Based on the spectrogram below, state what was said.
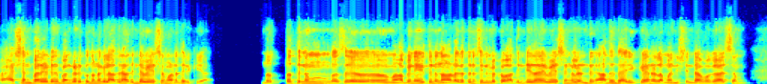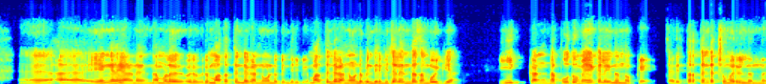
ഫാഷൻ പരേഡിന് പങ്കെടുക്കുന്നുണ്ടെങ്കിൽ അതിന് അതിന്റെ വേഷമാണ് ധരിക്കുക. നൃത്തത്തിനും അഭിനയത്തിനും നാടകത്തിനും സിനിമയ്ക്കോ അതിന്റെതായ വേഷങ്ങളുണ്ട്. അത് ധരിക്കാനുള്ള മനുഷ്യന്റെ അവകാശം എങ്ങനെയാണ് നമ്മൾ ഒരു ഒരു മതത്തിന്റെ കണ്ണുകൊണ്ട് പിന്തിരിപ്പിക്കുക? മതത്തിന്റെ കണ്ണുകൊണ്ട് പിന്തിരിപ്പിച്ചാൽ എന്താ സംഭവിക്കുക? ഈ കണ്ട പൊതുമേഖലയിൽ നിന്നൊക്കെ ചരിത്രത്തിന്റെ ചുമരിൽ നിന്ന്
